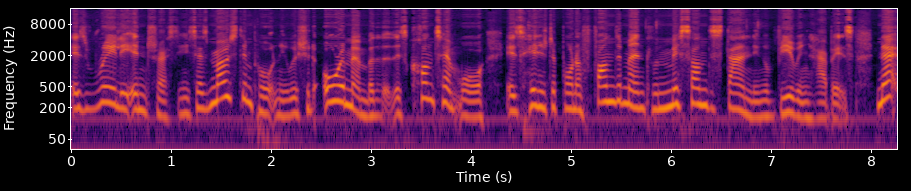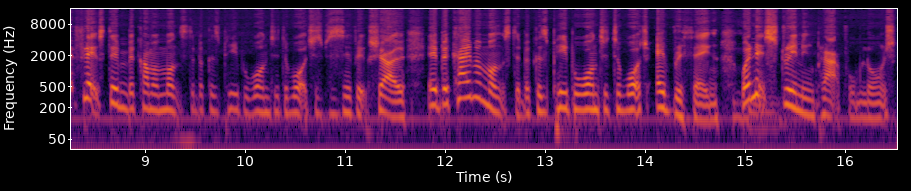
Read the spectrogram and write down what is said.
is really interesting. He says, most importantly, we should all remember that this content war is hinged upon a fundamental misunderstanding of viewing habits. Netflix didn't become a monster because people wanted to watch a specific show. It became a monster because people wanted to watch everything. When its streaming platform launched,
